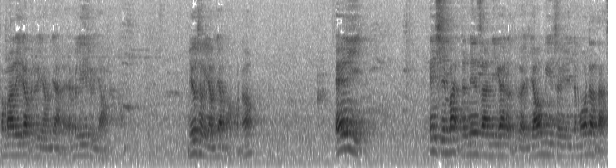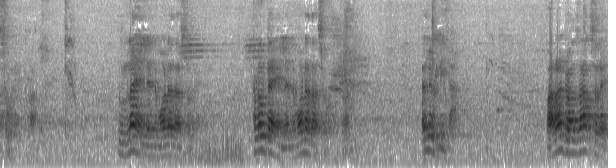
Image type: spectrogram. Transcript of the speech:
ဗမာတွေတော့ဘယ်လိုရောင်းကြလဲအမလေးလိုရောင်းတာမျိုးစုံရောင်ကြမှာပေါ့နော်အဲ့ဒီအရှင်မတနင်္ဇာနီကတော့သူကရောင်းပြီးဆိုရင်နမောတတဆိုတယ်သူကသူလိုက်ရင်လည်းနမောတတဆိုတယ်ခလုတ်တိုက်ရင်လည်းနမောတတဆိုတယ်သူကအဲ့လိုနေတာဘာရဒွာဇဆိုတဲ့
